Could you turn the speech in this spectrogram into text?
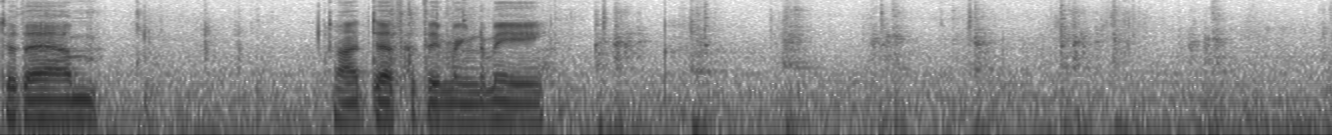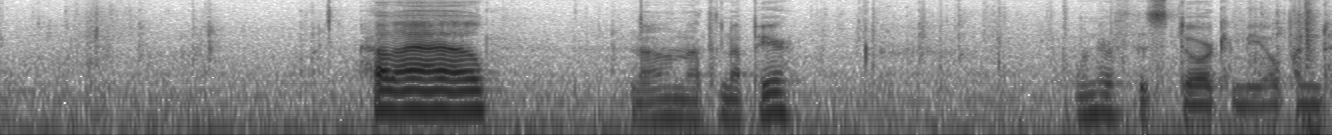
to them. Not death that they bring to me. Hello? No, nothing up here. wonder if this door can be opened.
